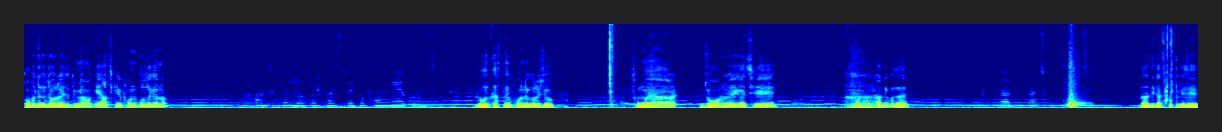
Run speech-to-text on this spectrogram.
কবে থেকে জ্বর হয়েছে? তুমি আমাকে আজকে ফোন করলে কেন? লোকের কাছ থেকে ফোন করেছ? সুমায়ার জ্বর হয়ে গেছে। দাদি কোথায়? দাদি কাজ করতে গেছে।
